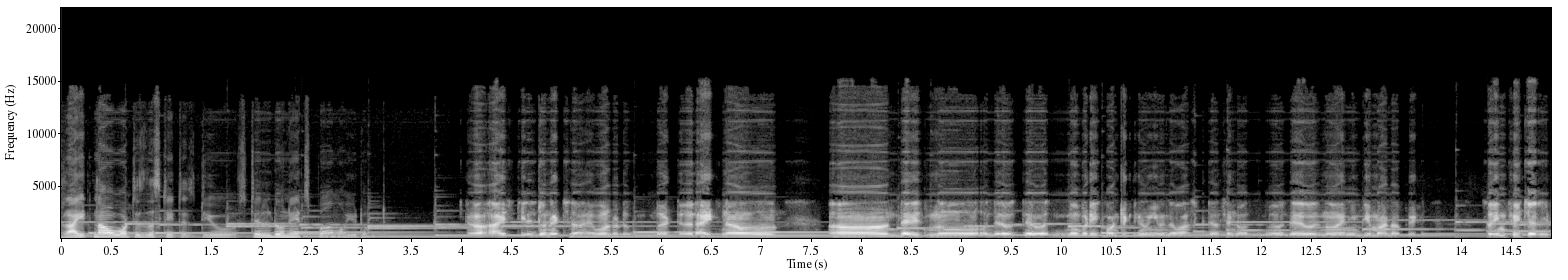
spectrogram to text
Right now, what is the status? Do you still donate sperm or you don't? Uh, I still donate, sir. I want to do, but uh, right now uh, there is no, there was, there was nobody contacted me in the hospitals and all. there was no any demand of it. So in future, if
